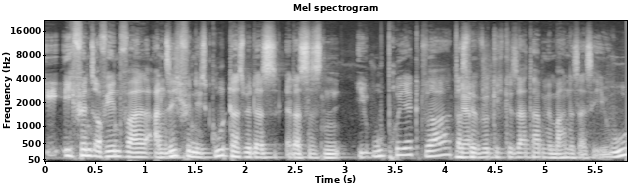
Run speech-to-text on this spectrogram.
Ich, finde es auf jeden Fall, an sich finde ich es gut, dass wir das, dass es ein EU-Projekt war, dass Ja. wir wirklich gesagt haben, wir machen das als EU,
